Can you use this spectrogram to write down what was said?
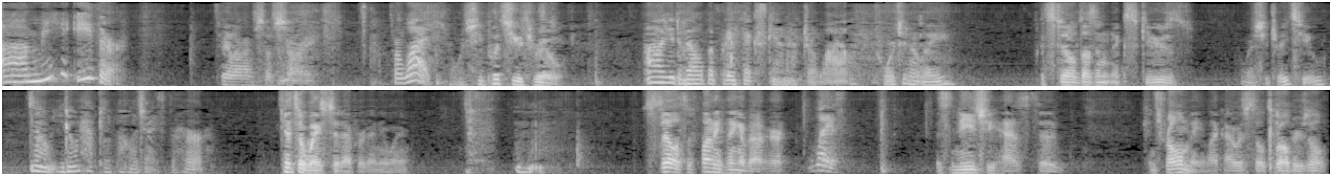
Uh, me either. Taylor, I'm so sorry. For what? For what she puts you through. Oh, you develop a pretty thick skin after a while. Fortunately, it still doesn't excuse where she treats you. No, you don't have to apologize for her. It's a wasted effort anyway. Mm-hmm. Still, it's a funny thing about her. What is? This need she has to control me like I was still 12 years old.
